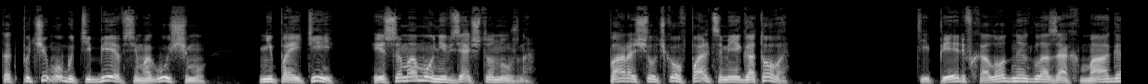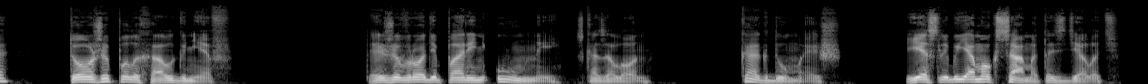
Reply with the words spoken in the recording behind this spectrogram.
Так почему бы тебе, всемогущему, не пойти и самому не взять, что нужно? Пара щелчков пальцами и готово. Теперь в холодных глазах мага тоже полыхал гнев. «Ты же вроде парень умный», — сказал он. «Как думаешь, если бы я мог сам это сделать,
